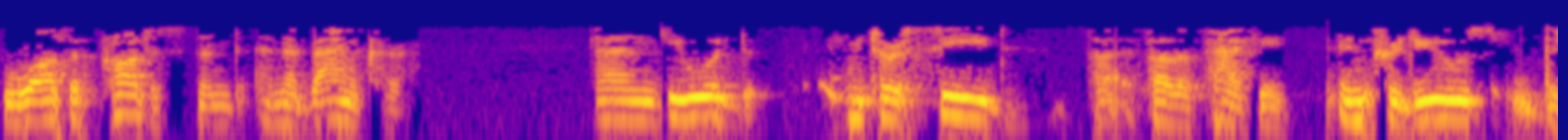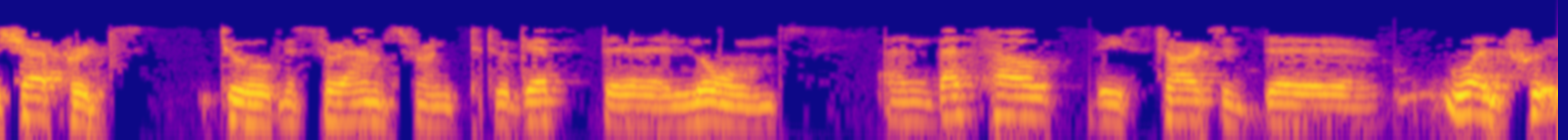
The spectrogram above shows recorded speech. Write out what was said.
who was a Protestant and a banker. And he would intercede, Father Fahy, introduce the shepherds to Mr. Armstrong to get the loans. And that's how they started, uh, well, tr-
